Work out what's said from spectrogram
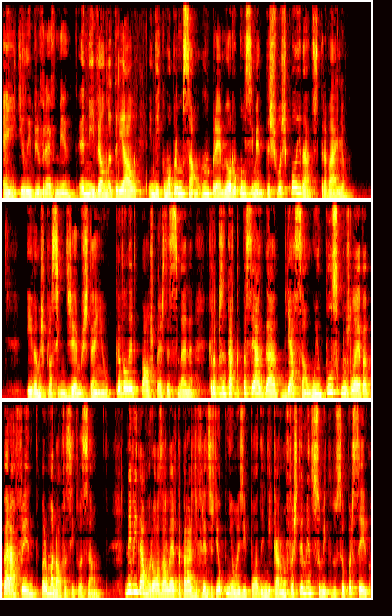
em equilíbrio brevemente. A nível material, indica uma promoção, um prémio ou reconhecimento das suas qualidades de trabalho. E vamos para o signo de Gêmeos. Tem o Cavaleiro de Paus para esta semana, que representa a capacidade de ação, o impulso que nos leva para a frente para uma nova situação. Na vida amorosa, alerta para as diferenças de opiniões e pode indicar um afastamento súbito do seu parceiro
